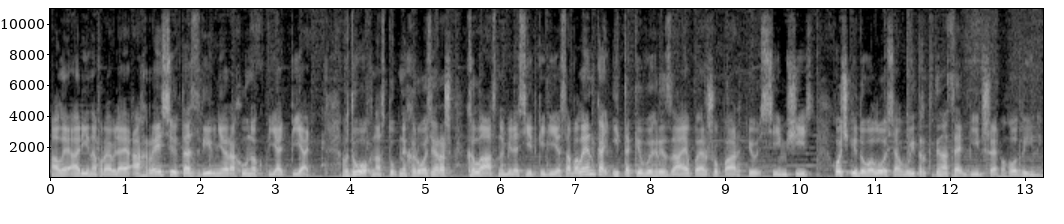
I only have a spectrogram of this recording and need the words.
але Аріна проявляє агресію та зрівнює рахунок 5-5. В двох наступних розіграш класно біля сітки діє Сабаленка і таки вигризає першу партію 7-6, хоч і довелося витратити на це більше години.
